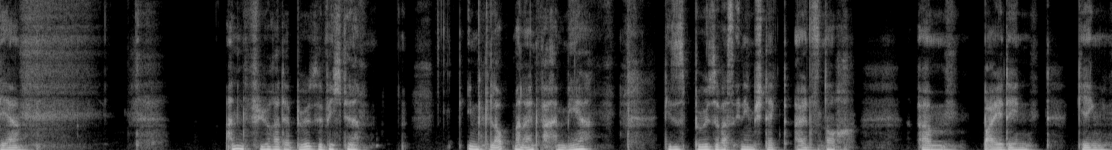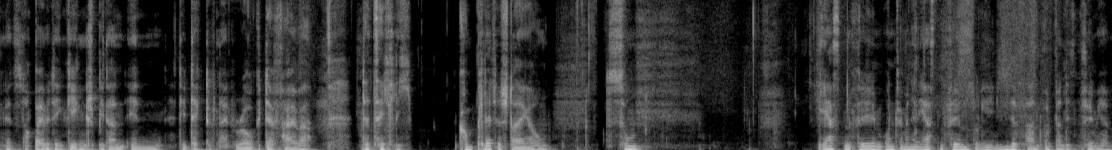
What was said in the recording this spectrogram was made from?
der Anführer der Bösewichte, ihm glaubt man einfach mehr. Dieses Böse, was in ihm steckt, als noch ähm, bei den gegen, jetzt noch bei den Gegenspielern in Detective Night Rogue der Fall war. Tatsächlich komplette Steigerung zum ersten Film. Und wenn man den ersten Film solide fand, wird man diesen Film hier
